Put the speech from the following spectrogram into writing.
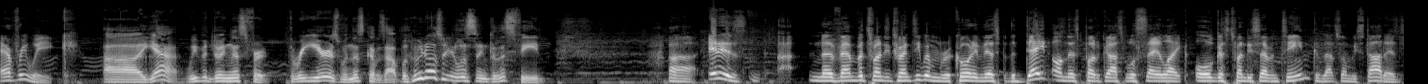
every week. Uh, yeah. We've been doing this for three years when this comes out, but who knows when you're listening to this feed? Uh, it is uh, November 2020 when we're recording this, but the date on this podcast will say like August 2017 because that's when we started,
